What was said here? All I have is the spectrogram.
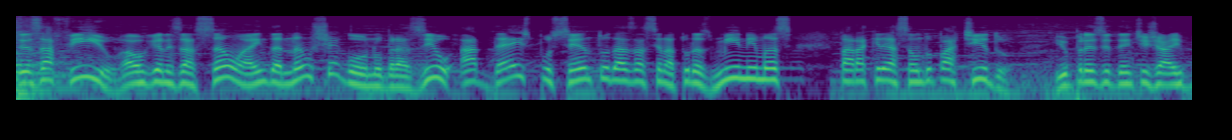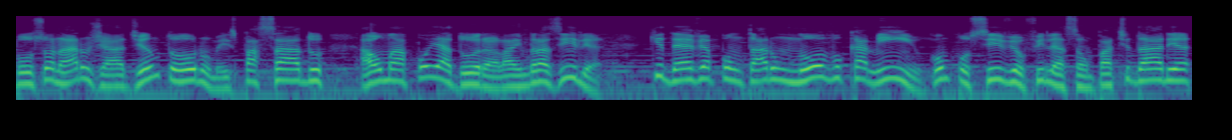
Desafio: a organização ainda não chegou no Brasil a 10% das assinaturas mínimas para a criação do partido e o presidente Jair Bolsonaro já adiantou no mês passado a uma apoiadora lá em Brasília que deve apontar um novo caminho com possível filiação partidária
